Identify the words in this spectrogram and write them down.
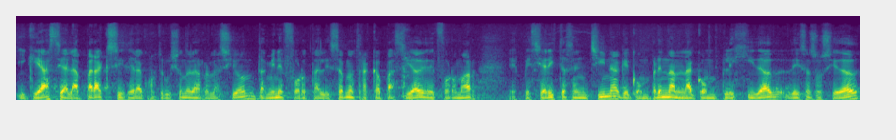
y que hace a la praxis de la construcción de la relación también es fortalecer nuestras capacidades de formar especialistas en China que comprendan la complejidad de esa sociedad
